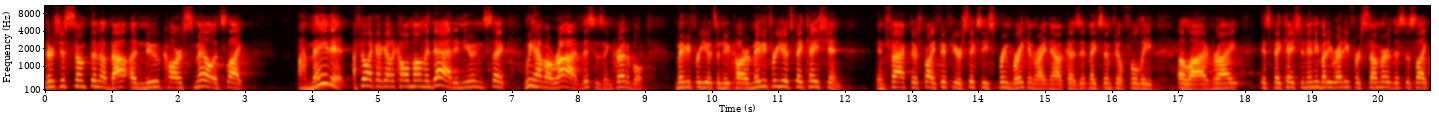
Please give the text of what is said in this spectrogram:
there's just something about a new car smell. It's like, I made it. I feel like I got to call mom and dad and you and say, We have arrived. This is incredible. Maybe for you, it's a new car. Maybe for you, it's vacation. In fact, there's probably 50 or 60 spring breaking right now because it makes them feel fully alive, right? It's vacation. Anybody ready for summer? This is like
